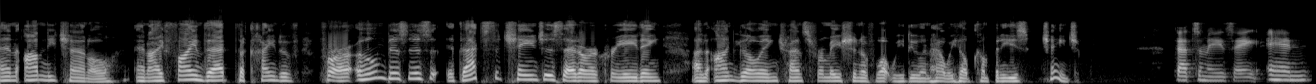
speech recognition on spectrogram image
and omni-channel. And i find that the kind of for our own business that's the changes that are creating an ongoing transformation of what we do and how we help companies change. That's amazing. And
